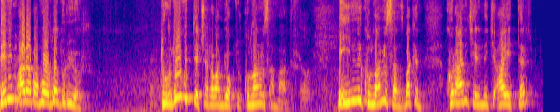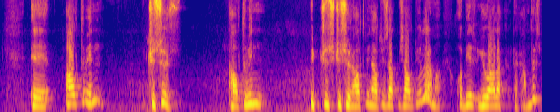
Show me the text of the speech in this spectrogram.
Benim arabam orada duruyor. Durduğu müddetçe arabam yoktur. Kullanırsam vardır. Doğru. Beynini kullanırsanız bakın Kur'an-ı Kerim'deki ayetler e, 6000 küsür 6300 küsür 6666 diyorlar ama o bir yuvarlak rakamdır.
